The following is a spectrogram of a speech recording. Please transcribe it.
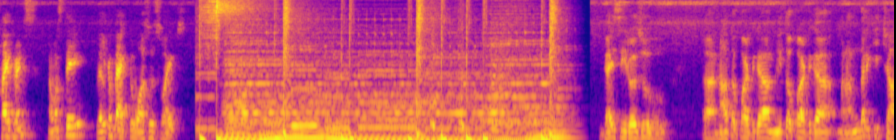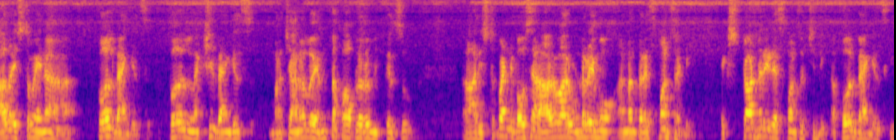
హాయ్ ఫ్రెండ్స్ నమస్తే welcome back to Vasu swipes guys ఈరోజు నాతో పాటుగా మీతో పాటుగా మనందరికీ చాలా ఇష్టమైన pearl bangles pearl nakshi bangles మన ఛానల్లో ఎంత పాపులరో మీకు తెలుసు. అది ఇష్టపడిని బహుశా ఆడవారు ఉండరేమో అన్నంత రెస్పాన్స్ అండి. ఎక్స్ట్రాడినరీ రెస్పాన్స్ వచ్చింది ఆ పర్ల్ బ్యాంగిల్స్కి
